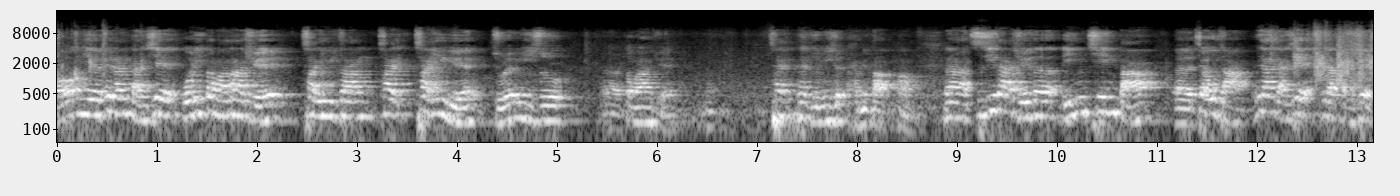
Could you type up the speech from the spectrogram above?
我们也非常感谢国立东华大学蔡玉章蔡蔡玉元主任秘书，呃，东华大学蔡蔡主任秘书还没到啊。那慈溪大学的林清达呃教务长，非常感谢，非常感谢。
